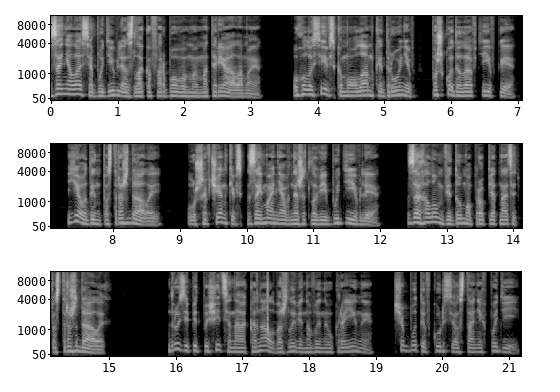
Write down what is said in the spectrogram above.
зайнялася будівля з лакофарбовими матеріалами. У Голосівському уламки дронів пошкодили автівки. Є один постраждалий. У Шевченківськ займання в нежитловій будівлі. Загалом відомо про 15 постраждалих. Друзі, підпишіться на канал Важливі новини України, щоб бути в курсі останніх подій.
